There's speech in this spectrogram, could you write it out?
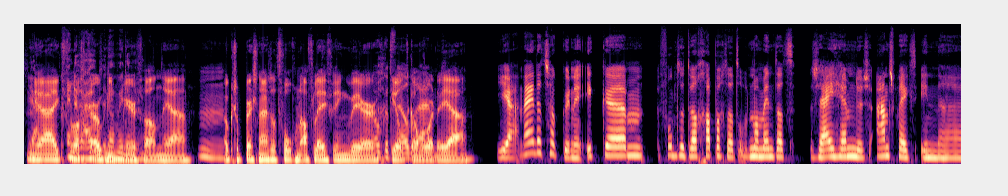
Ja, ik verwacht er ook niet meer erin. van. Ja. Hmm. Ook zo'n personage dat volgende aflevering weer Ook veld kan worden. Ja. Ja, nee, dat zou kunnen. Ik ehm, vond het wel grappig dat op het moment dat zij hem dus aanspreekt in, eh,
